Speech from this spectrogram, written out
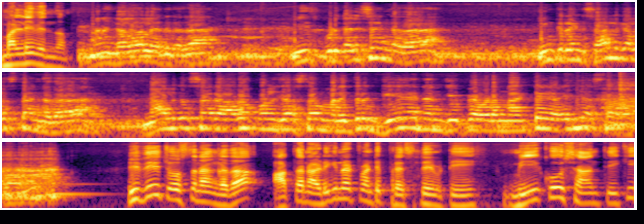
మళ్ళీ విందాం. మనం కలవలేదు కదా? ఇప్పుడు కలిసాం కదా? ఇంక రెండు సార్లు కలుస్తాం కదా? నాలుగోసారి ఆరోపణలు చేస్తాం మన ఇద్దరం గే అని చెప్పి ఎవడన్నా అంటే ఏం చేస్తారా బాబు? ఇది చూస్తున్నాం కదా అతను అడిగినటువంటి ప్రశ్న ఏమిటి? మీకు శాంతికి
